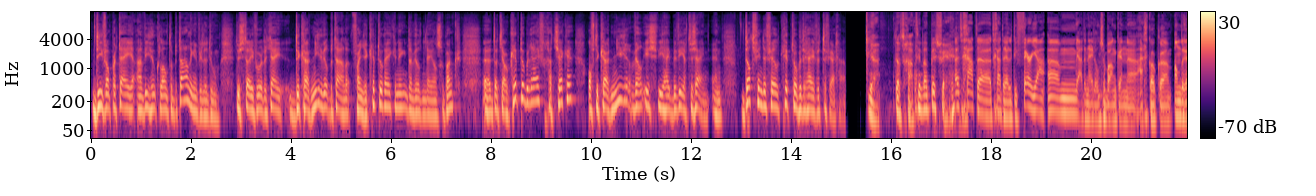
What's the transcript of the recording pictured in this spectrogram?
die van partijen aan wie hun klanten betalingen willen doen. Dus stel je voor dat jij de kruidenier wilt betalen van je cryptorekening, dan wil de Nederlandse bank eh, dat jouw cryptobedrijf gaat checken of de kruidenier wel is wie hij beweert te zijn. En dat vinden veel cryptobedrijven te ver gaan. Ja, dat gaat inderdaad best ver. Hè? Het gaat, eh, het gaat relatief ver, ja. Ehm, ja, de Nederlandse bank en eh, eigenlijk ook eh, andere,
